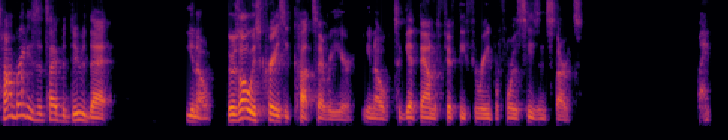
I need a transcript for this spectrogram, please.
Tom Brady's the type of dude that, you know, there's always crazy cuts every year, you know, to get down to 53 before the season starts. Like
